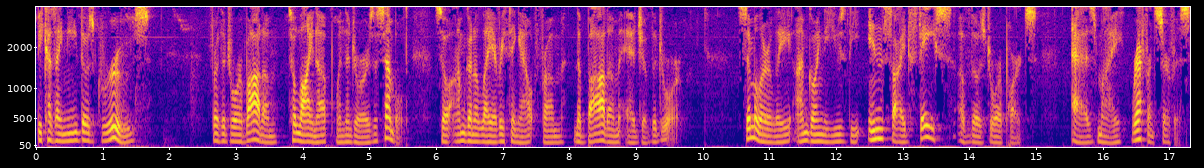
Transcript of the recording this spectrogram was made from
because I need those grooves for the drawer bottom to line up when the drawer is assembled. So I'm going to lay everything out from the bottom edge of the drawer. Similarly, I'm going to use the inside face of those drawer parts as my reference surface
